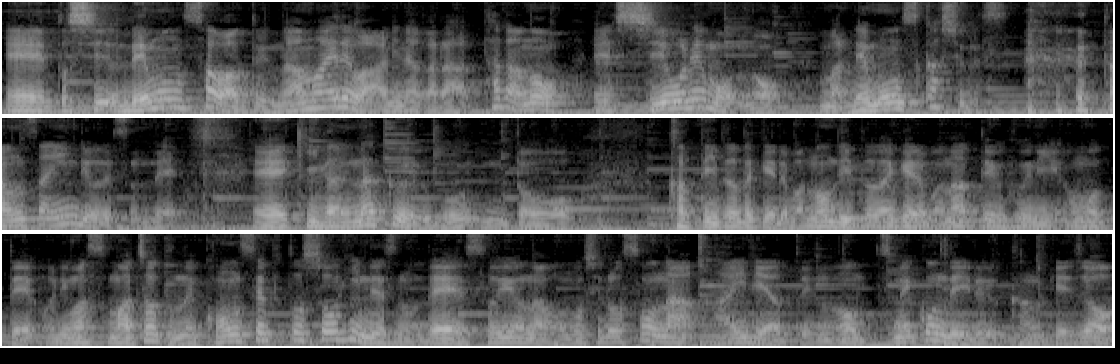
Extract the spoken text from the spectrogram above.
えーと、レモンサワーという名前ではありながらただの塩レモンの、まあ、レモンスカッシュです。炭酸飲料ですんで、えー、気兼ねなく、うんと、買っていただければ飲んでいただければなというふうに思っております。まあ、ちょっとねコンセプト商品ですのでそういうような面白そうなアイデアというのを詰め込んでいる関係上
